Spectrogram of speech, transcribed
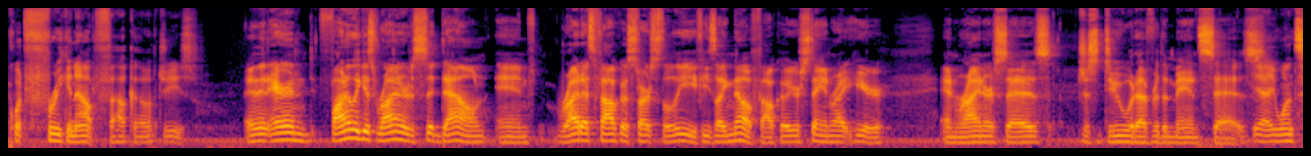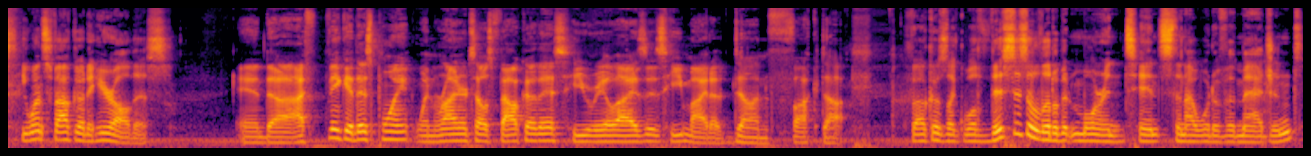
Quit freaking out, Falco. Jeez. And then Eren finally gets Reiner to sit down, and right as Falco starts to leave, he's like, "No, Falco, you're staying right here." And Reiner says, "Just do whatever the man says." Yeah, he wants he wants Falco to hear all this. And uh, I think at this point, when Reiner tells Falco this, he realizes he might have done fucked up. Falco's like, well, this is a little bit more intense than I would have imagined.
